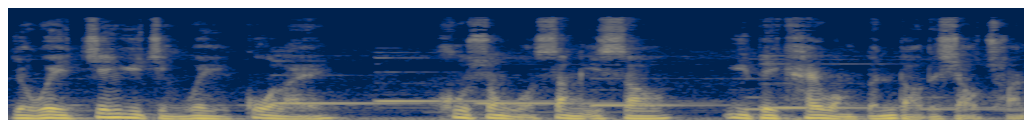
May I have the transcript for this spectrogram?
有位监狱警卫过来护送我上一艘预备开往本岛的小船。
